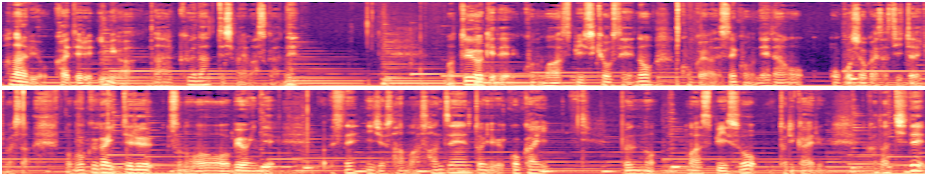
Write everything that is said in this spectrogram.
ー、歯並びを変えている意味がなくなってしまいますからね。まあ、というわけでこのマウスピース矯正の今回はですねこの値段をご紹介させていただきました、まあ、僕が行ってるその病院ではですね23万3000円という5回分のマウスピースを取り替える形で、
